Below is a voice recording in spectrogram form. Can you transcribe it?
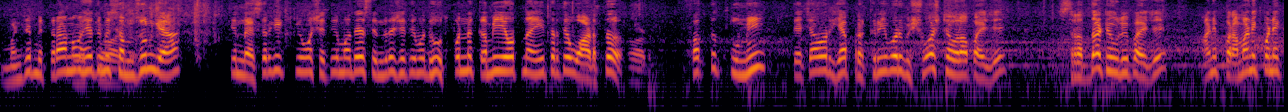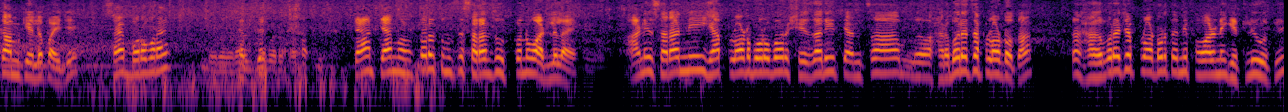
म्हणजे मित्रांनो हे तुम्ही. समजून घ्या की नैसर्गिक किंवा शेतीमध्ये सेंद्रिय शेतीमध्ये उत्पन्न कमी होत नाही तर ते वाढतं. वाढ फक्त तुम्ही त्याच्यावर ह्या प्रक्रियेवर विश्वास ठेवला पाहिजे श्रद्धा ठेवली पाहिजे आणि प्रामाणिकपणे काम केलं पाहिजे. साहेब बरोबर आहे? बरोबर अगदी बरोबर त्या त्यानंतरच तुमचं सरांचं उत्पन्न वाढलेलं आहे. आणि सरांनी ह्या प्लॉट बरोबर शेजारी त्यांचा हरभऱ्याचा प्लॉट होता. तर हरभऱ्याच्या प्लॉटवर त्यांनी फवारणी घेतली होती.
